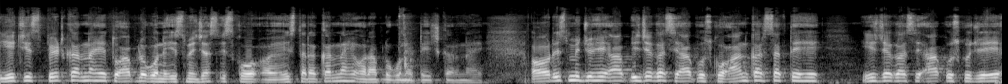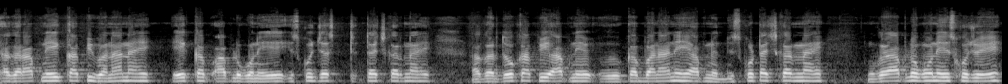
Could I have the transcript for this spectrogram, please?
ये चीज़ पेट करना है तो आप लोगों ने इसमें जस्ट इसको इस तरह करना है, और आप लोगों ने अटैच करना है। और इसमें जो है आप इस जगह से आप उसको ऑन कर सकते हैं। इस जगह से आप उसको जो है अगर आपने एक कापी बनाना है, एक कप आप लोगों ने इसको जस्ट टच करना है। अगर दो कापी आपने कप बनाने हैं, आपने इसको टच करना है। अगर आप लोगों ने इसको जो है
